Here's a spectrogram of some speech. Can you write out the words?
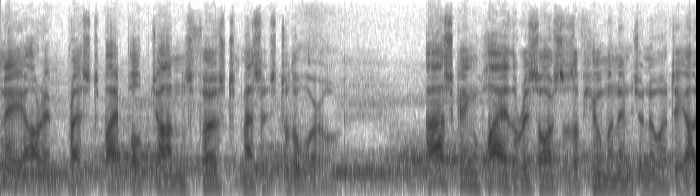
Many are impressed by Pope John's first message to the world, asking why the resources of human ingenuity are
